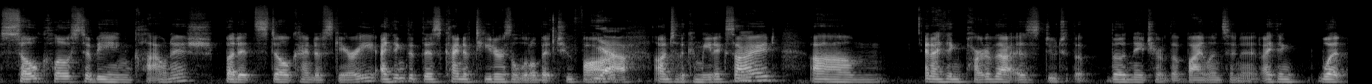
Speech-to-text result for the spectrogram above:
so close to being clownish, but it's still kind of scary. I think that this kind of teeters a little bit too far Yeah. onto the comedic side. Um, and I think part of that is due to the the nature of the violence in it. I think what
